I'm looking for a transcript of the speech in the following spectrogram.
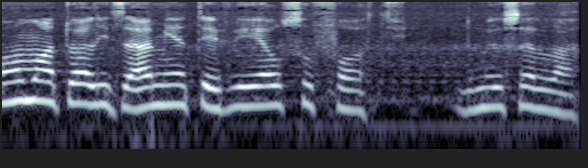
Como atualizar minha TV ao suporte do meu celular?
